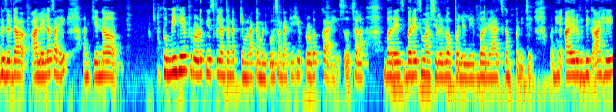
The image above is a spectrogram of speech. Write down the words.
रिझल्ट आलेलाच आहे. आणखीन तुम्ही हे प्रोडक्ट यूज केल्यानंतर नक्की मला कमेंट करू सांगा की हे प्रोडक्ट काय आहे. सो चला बरेच बरेच मॉइश्चराईज वापरलेले बऱ्याच कंपनीचे पण हे आयुर्वेदिक आहे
